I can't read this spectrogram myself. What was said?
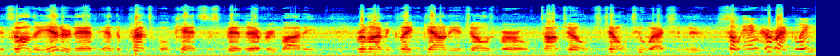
it's on the internet, and the principal can't suspend everybody. We're live in Clayton County in Jonesboro. Tom Jones, Channel 2 Action News. So incorrectly,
